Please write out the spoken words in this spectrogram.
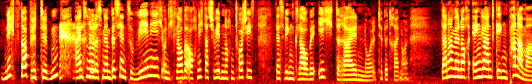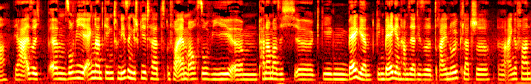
nichts doppelt tippen. 1-0 ist mir ein bisschen zu wenig und ich glaube auch nicht, dass Schweden noch ein Tor schießt. Deswegen glaube ich 3-0, tippe 3-0. Dann haben wir noch England gegen Panama. Ja, also ich, ähm, so wie England gegen Tunesien gespielt hat und vor allem auch so wie ähm, Panama sich äh, gegen Belgien, gegen Belgien haben sie ja diese 3-0-Klatsche äh, eingefahren.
